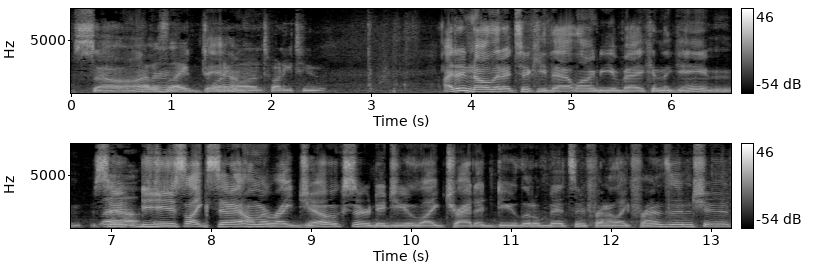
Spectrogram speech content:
So I was like damn. 21, 22. I didn't know that it took you that long to get back in the game. So Well- did you just like sit at home and write jokes, or did you like try to do little bits in front of like friends and shit?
